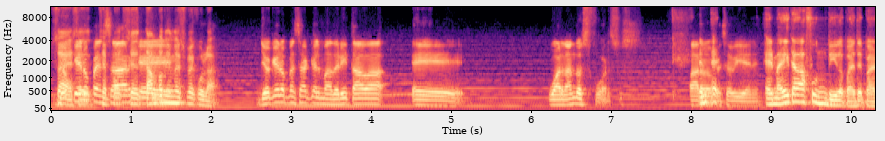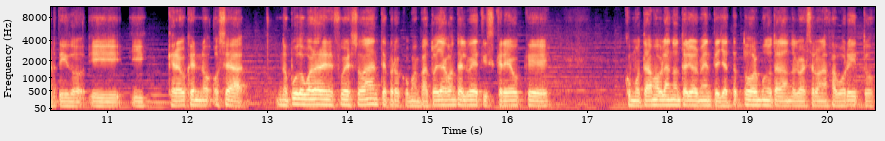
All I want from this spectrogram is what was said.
¿sabes? Yo quiero pensar se, están poniendo a especular. Yo quiero pensar que el Madrid estaba eh, guardando esfuerzos para lo que se viene. El Madrid estaba fundido para este partido y, creo que no, o sea, no pudo guardar el esfuerzo antes, pero como empató ya contra el Betis, creo que como estábamos hablando anteriormente, ya todo el mundo está dando el Barcelona favorito,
